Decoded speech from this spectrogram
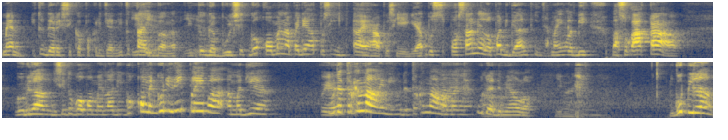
Men itu dari resiko pekerjaan. Itu tai Iya, banget. iya. itu udah bullshit. Gue komen sampai dia hapus eh hapus IG hapus posannya loh pak. Diganti sama yang lebih masuk akal. Gue bilang di situ gue komen lagi. Gue komen gue di replay pak sama dia. Oh, iya? udah terkenal ini udah terkenal namanya. udah Oh. demi allah. Gimana? gimana? gue bilang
